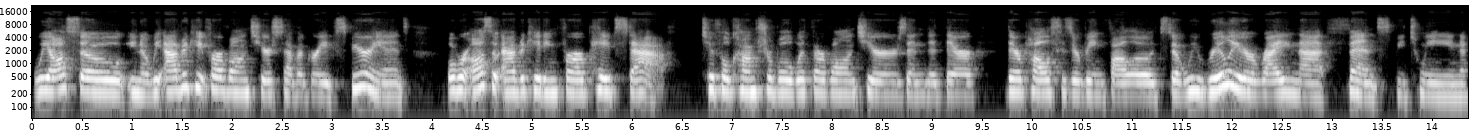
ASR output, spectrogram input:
we also you know we advocate for our volunteers to have a great experience but we're also advocating for our paid staff to feel comfortable with our volunteers and that their their policies are being followed. So we really are riding that fence between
